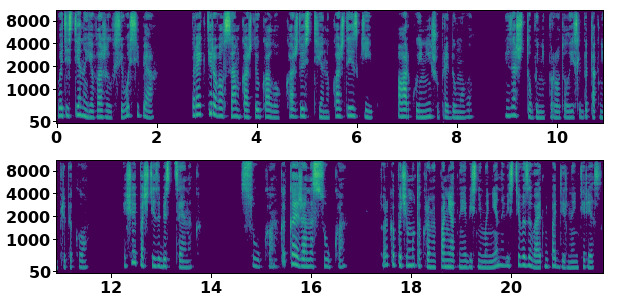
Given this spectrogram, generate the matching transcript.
В эти стены я вложил всего себя. Проектировал сам каждый уголок, каждую стену, каждый изгиб, арку и нишу придумывал. Ни за что бы не продал, если бы так не припекло. Еще и почти за бесценок. Сука, какая же она сука. Только почему-то, кроме понятной и объяснимой ненависти, вызывает неподдельный интерес.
